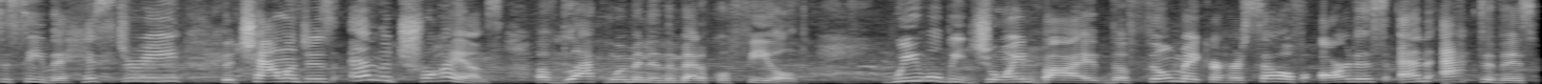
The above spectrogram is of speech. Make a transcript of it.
to see the history, the challenges, and the triumphs of black women in the medical field we will be joined by the filmmaker herself, artist and activist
